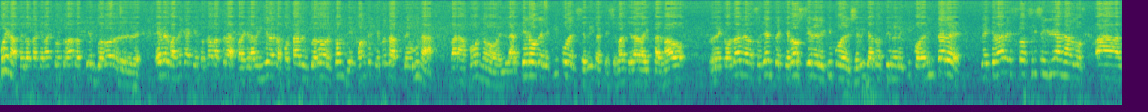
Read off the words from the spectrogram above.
Buena pelota que van controlando aquí el jugador Ever Banega que tocaba atrás para que la viniera a transportar el jugador Conde. Conde que toca de una para Bono, el arquero del equipo del Quedar ahí calmado. Recordarle a los oyentes que dos tiene el equipo del Sevilla, dos tiene el equipo del Inter. De quedar estos sí se irían a los, al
